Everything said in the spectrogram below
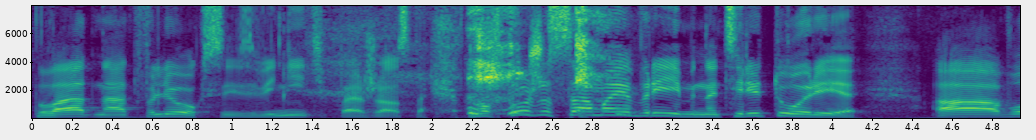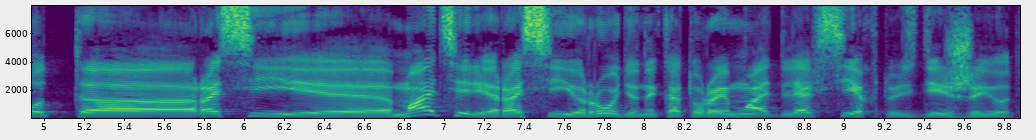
Ладно, отвлекся, извините, пожалуйста. Но в то же самое время на территории а, вот а, России матери, России родины, которая мать для всех, кто здесь живет,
